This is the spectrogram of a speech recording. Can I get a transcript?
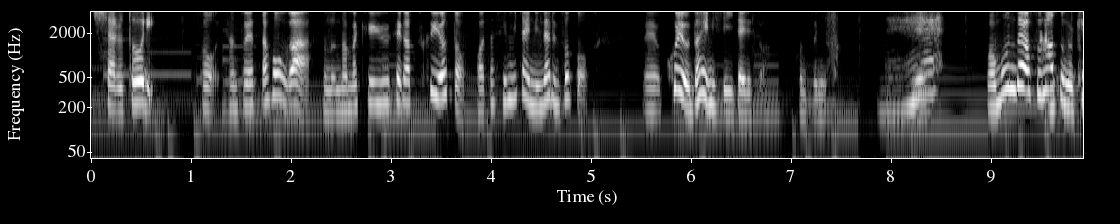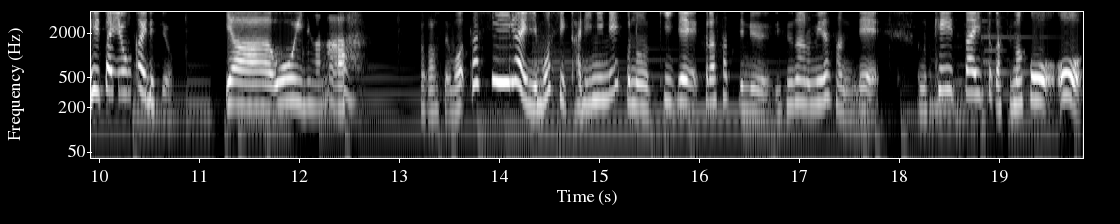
っしゃる通り。そう、ちゃんとやった方が、その怠け癖がつくよと、私みたいになるぞと、えー声を大にして言いたいですわ。本当に。ねまあ問題はその後の携帯4回ですよ。え。いやー、多いな。だからさ、私以外にもし仮にね、この聞いてくださってるリスナーの皆さんで、あの携帯とかスマホを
